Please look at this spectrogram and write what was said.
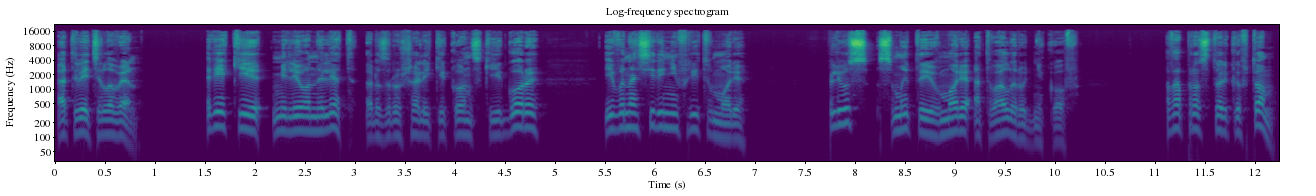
ответила Вен. Реки миллионы лет разрушали Киконские горы и выносили нефрит в море, плюс смытые в море отвалы рудников. Вопрос только в том,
